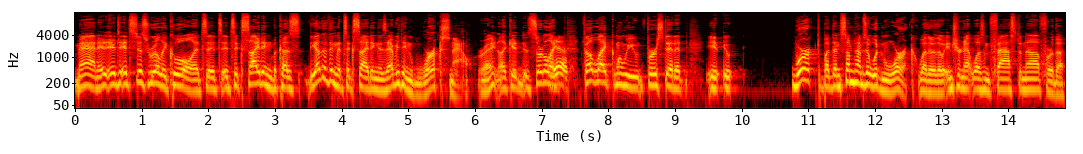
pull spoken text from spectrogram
man, it, it, it's just really cool. It's it's it's exciting because the other thing that's exciting is everything works now, right? Like it, it's sort of like Yes. felt like when we first did it, it, it worked, but then sometimes it wouldn't work, whether the internet wasn't fast enough or the,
